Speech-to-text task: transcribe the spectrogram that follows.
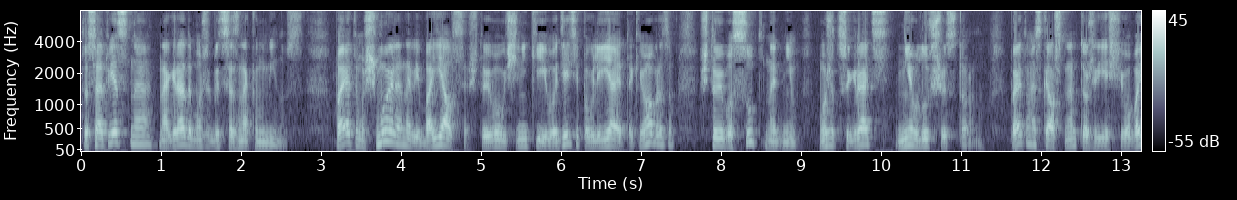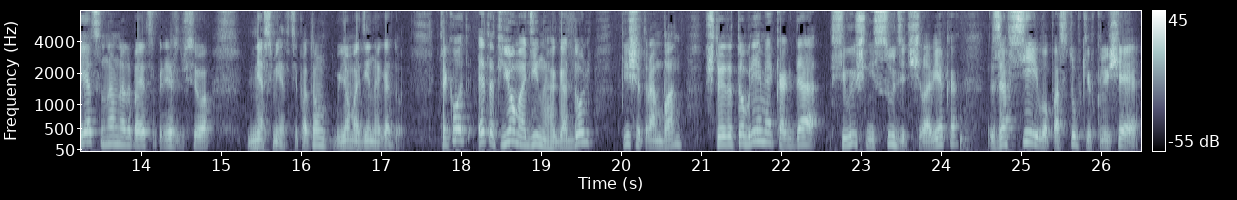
то, соответственно, награда может быть со знаком минус – Поэтому Шмуэль Анави боялся, что его ученики, его дети повлияют таким образом, что его суд над ним может сыграть не в лучшую сторону. Поэтому я сказал, что нам тоже есть чего бояться, нам надо бояться прежде всего дня смерти, потом Йом один Агадоль. Так вот, этот Йом один Агадоль, пишет Рамбан, что это то время, когда Всевышний судит человека за все его поступки, включая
